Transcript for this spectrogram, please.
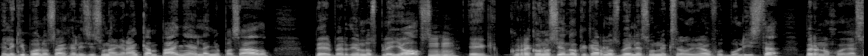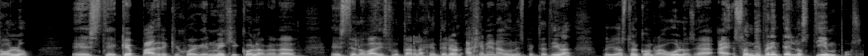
el equipo de Los Ángeles hizo una gran campaña el año pasado, per- perdió en los playoffs, eh, reconociendo que Carlos Vélez es un extraordinario futbolista, pero no juega solo. Este, qué padre que juegue en México, la verdad, este, lo va a disfrutar la gente de León, ha generado una expectativa, pero yo estoy con Raúl, o sea, son diferentes los tiempos.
